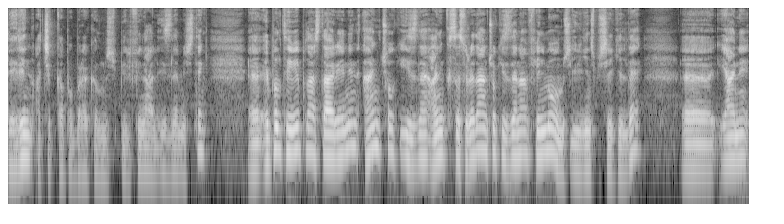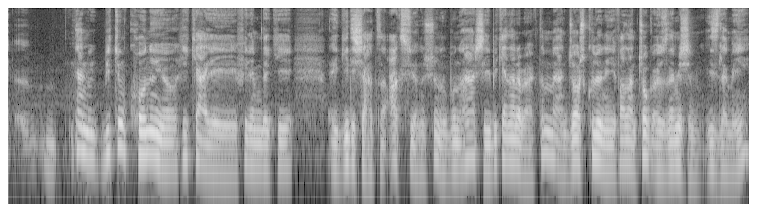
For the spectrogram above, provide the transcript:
derin açık kapı bırakılmış bir final izlemiştik. Ee, Apple TV Plus tarihinin en çok izlen, en kısa sürede en çok izlenen filmi olmuş ilginç bir şekilde. Ee, yani yani bütün konuyu, hikayeyi, filmdeki e, gidişatı, aksiyonu, şunu bunu her şeyi bir kenara bıraktım. Ben George Clooney'i falan çok özlemişim izlemeyi.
